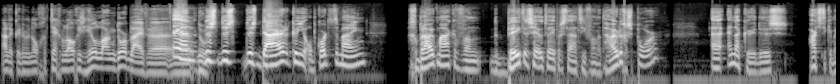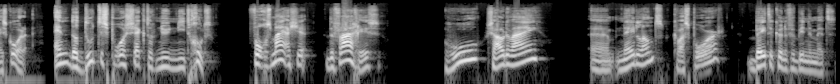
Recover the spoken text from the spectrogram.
dan kunnen we nog technologisch heel lang door blijven eh, En doen. dus, dus, dus daar kun je op korte termijn gebruik maken van de betere CO2-prestatie van het huidige spoor. Eh, en daar kun je dus hartstikke mee scoren. En dat doet de spoorsector nu niet goed. Volgens mij, als je de vraag is: hoe zouden wij eh, Nederland qua spoor beter kunnen verbinden met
